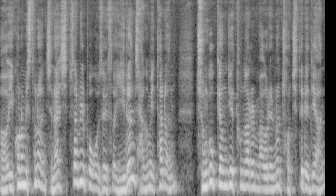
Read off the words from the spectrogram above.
어, 이코노미스트는 지난 13일 보고서에서 이런 자금 이탈은 중국 경제 둔화를 막으려는 조치들에 대한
